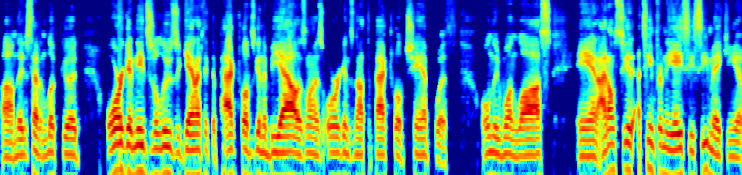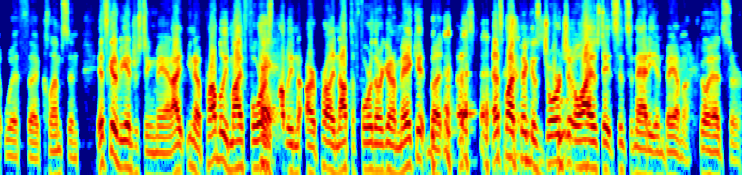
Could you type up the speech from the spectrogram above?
Um, they just haven't looked good. Oregon needs to lose again. I think the Pac 12 is going to be out as long as Oregon's not the Pac 12 champ with only one loss. And I don't see a team from the ACC making it with uh, Clemson. It's going to be interesting, man. I, you know, probably my four hey. probably are probably not the four that are going to make it, but that's that's my pick is Georgia, Ohio State, Cincinnati, and Bama. Go ahead, sir.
